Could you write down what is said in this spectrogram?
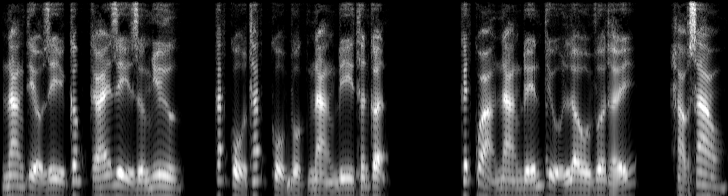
Nàng tiểu gì cấp cái gì dường như, cắt cổ thắt cổ buộc nàng đi thân cận. Kết quả nàng đến tiểu lầu vừa thấy, hảo sao,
